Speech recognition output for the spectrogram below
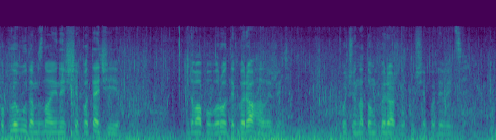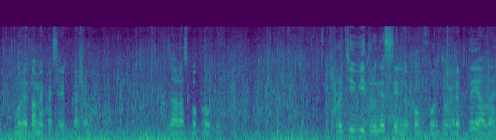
Попливу там, знаю, нижче по течії. Два повороти, коряга лежить. Хочу на тому коряжнику ще подивитися. Може там якась рибка живе. Зараз попробую. Проти вітру не сильно комфортно гребти, але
